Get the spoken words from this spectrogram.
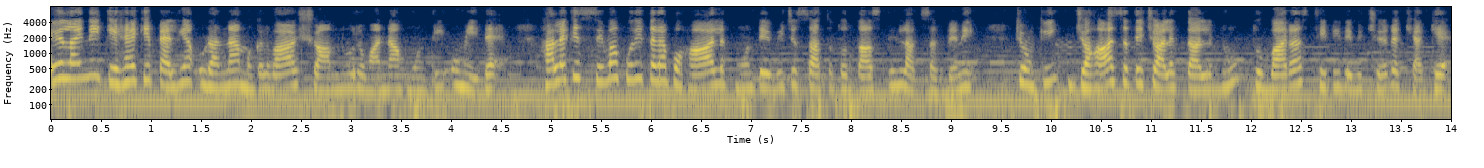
ਏਅਰਲਾਈਨ ਨੇ ਕਿਹਾ ਕਿ ਪਹਿਲੀਆਂ ਉਡਾਨਾਂ ਮੰਗਲਵਾਰ ਸ਼ਾਮ ਨੂੰ ਰਵਾਨਾ ਹੋਣ ਦੀ ਉਮੀਦ ਹੈ। ਹਾਲਾਂਕਿ ਸੇਵਾ ਪੂਰੀ ਤਰ੍ਹਾਂ ਬਹਾਲ ਹੋਣ ਦੇ ਵਿੱਚ 7 ਤੋਂ 10 ਦਿਨ ਲੱਗ ਸਕਦੇ ਨੇ, ਕਿਉਂਕਿ ਜਹਾਜ਼ ਅਤੇ ਚਾਲਕ ਦਲ ਨੂੰ ਦੁਬਾਰਾ ਸਥਿਤੀ ਦੇ ਵਿੱਚ ਰੱਖਿਆ ਗਿਆ ਹੈ।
